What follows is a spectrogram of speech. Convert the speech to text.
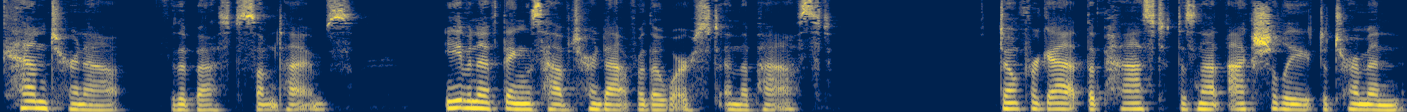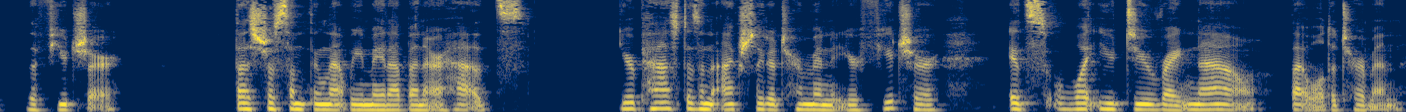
can turn out for the best sometimes, even if things have turned out for the worst in the past. Don't forget, the past does not actually determine the future. That's just something that we made up in our heads. Your past doesn't actually determine your future. It's what you do right now that will determine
